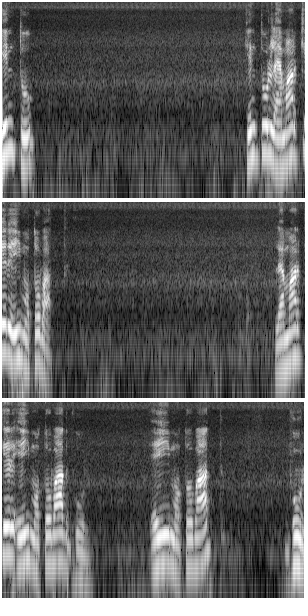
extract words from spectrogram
কিন্তু কিন্তু ল্যামার্কের এই মতবাদ ল্যামার্কের এই মতবাদ ভুল এই মতবাদ ভুল।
